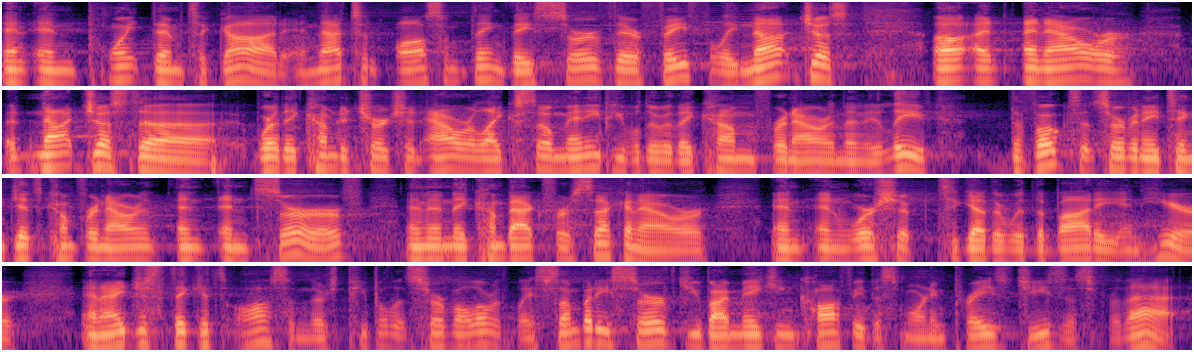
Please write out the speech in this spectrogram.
and, and point them to God. And that's an awesome thing. They serve there faithfully, not just uh, an, an, hour, not just uh, where they come to church an hour like so many people do, where they come for an hour and then they leave. The folks that serve in A10 Kids come for an hour and, and serve, and then they come back for a second hour and, and worship together with the body in here. And I just think it's awesome. There's people that serve all over the place. Somebody served you by making coffee this morning. Praise Jesus for that,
